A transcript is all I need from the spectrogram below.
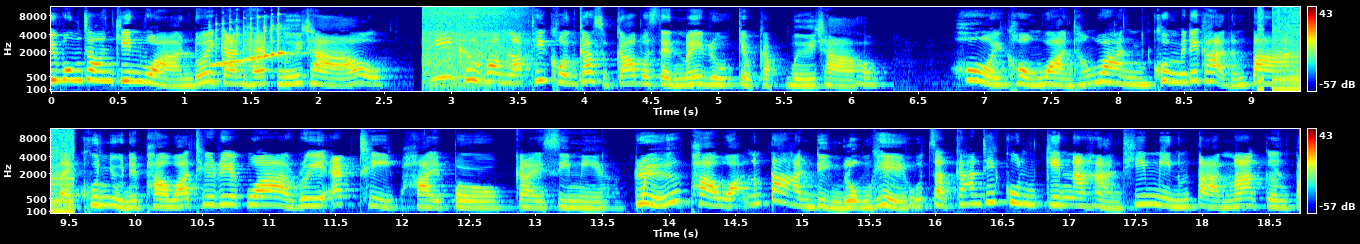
อยู่วงจรกินหวานด้วยการแฮกมื้อเช้า นี่คือความลับที่คน 99%ไม่รู้เกี่ยวกับมื้อเช้า โหยของหวานทั้งวัน คุณไม่ได้ขาดน้ำตาล แต่คุณอยู่ในภาวะที่เรียกว่า reactive hypoglycemia หรือภาวะน้ำตาลดิ่งลงเหว จากการที่คุณกินอาหารที่มีน้ำตาลมากเกินไป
